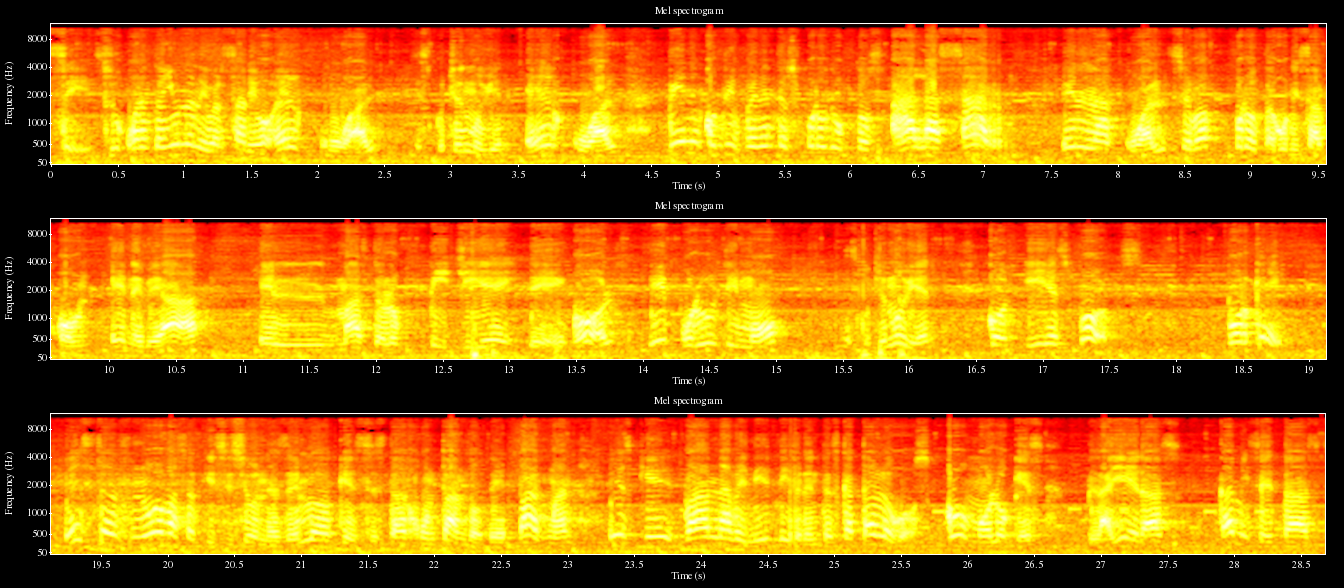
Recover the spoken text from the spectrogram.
Sí, su 41 aniversario, el cual, escuchen muy bien, el cual viene con diferentes productos al azar, en la cual se va a protagonizar con NBA, el Master PGA de golf y por último, escuchen muy bien, con eSports. ¿Por qué? Estas nuevas adquisiciones de lo que se está juntando de Pac-Man es que van a venir diferentes catálogos, como lo que es playeras, camisetas,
